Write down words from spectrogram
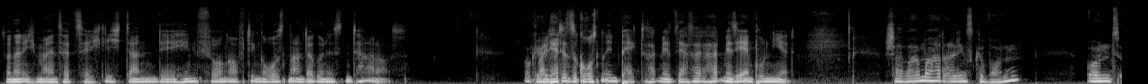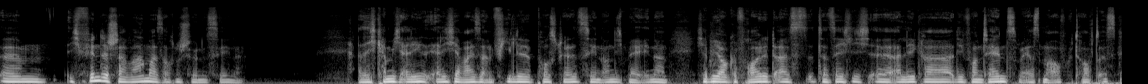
sondern ich meine tatsächlich dann die Hinführung auf den großen Antagonisten Thanos. Okay. Weil der hatte so großen Impact. Das hat mir, das hat, hat mir sehr imponiert. Shawarma hat allerdings gewonnen. Und ähm, ich finde, Shawarma ist auch eine schöne Szene. Also ich kann mich ehrlich, ehrlicherweise an viele Post-Credit-Szenen auch nicht mehr erinnern. Ich habe mich auch gefreut, als tatsächlich äh, Allegra die Fontaine zum ersten Mal aufgetaucht ist.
